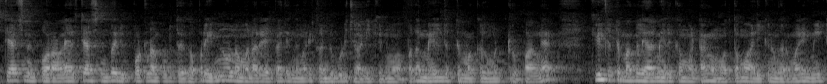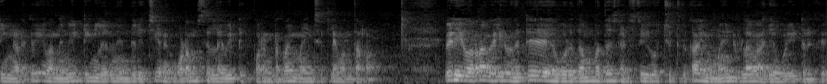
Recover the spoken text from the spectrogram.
ஸ்டேஷனுக்கு போகிறாங்களே ஸ்டேஷனுக்கு போய் ரிப்போர்ட்லாம் கொடுத்ததுக்கப்புறம் இன்னும் நம்ம நிறைய பேர் இந்த மாதிரி கண்டுபிடிச்சி அடிக்கணும். அப்போ தான் மேல்தட்டு மக்கள் மட்டும் இருப்பாங்க. கீழ்த்தட்டு மக்கள் யாருமே இருக்க மாட்டாங்க. மொத்தமாக அடிக்கணுங்கிற மாதிரி மீட்டிங் நடக்குது. இவன் அந்த மீட்டிங்லேருந்து எந்திரிச்சு எனக்கு உடம்பு சரியில்லை வீட்டுக்கு போகிறன்ற மாதிரி மைண்ட் செட்லேயே வந்துடுறான். வெளியே வர்றான் வெளியே வந்துட்டு ஒரு தம்பத்தை அடிச்சுட்டு யோசிச்சுட்டு இருக்கான் இவன் மைண்ட் ஃபுல்லாக அதே ஓடிட்டு இருக்கு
